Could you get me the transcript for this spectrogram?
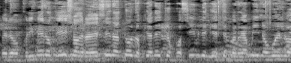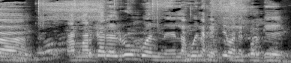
pero primero que eso agradecer a todos los que han hecho posible que este pergamino vuelva a marcar el rumbo en, en las buenas gestiones, porque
